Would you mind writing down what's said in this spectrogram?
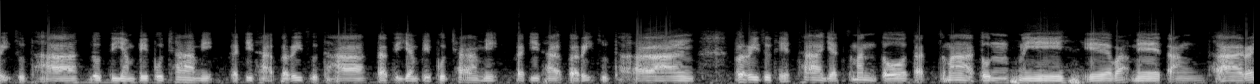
ริสุทธาดุติยมปิปุชามิกจิธาปริสุทธาตติยมปิปุชามิกจิธาปริสุทธาปริสุเทธายัตมันโตตัตมาตุนนีเอวะเมตังทาระ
